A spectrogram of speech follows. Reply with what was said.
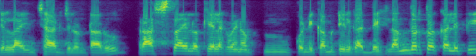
జిల్లా ఇన్ఛార్జీలు ఉంటారు. రాష్ట్ర స్థాయిలో కీలకమైన కొన్ని కమిటీలకు అధ్యక్షులు అందరితో కలిపి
